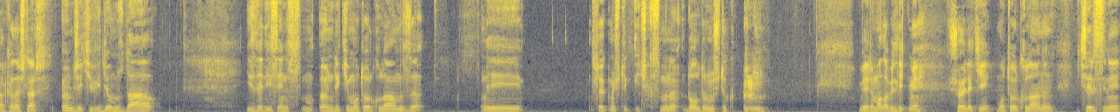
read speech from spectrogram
arkadaşlar. Önceki videomuzda izlediyseniz öndeki motor kulağımızı eee, sökmüştük. iç kısmını doldurmuştuk. Verim alabildik mi? Şöyle ki motor kulağının içerisini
